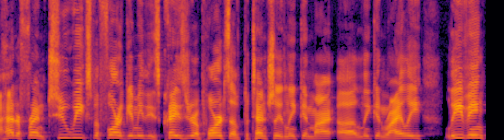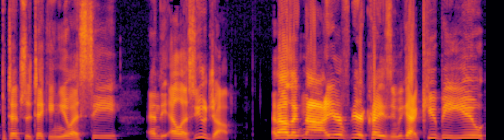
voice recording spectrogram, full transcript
I had a friend two weeks before give me these crazy reports of potentially Lincoln uh, Lincoln Riley leaving, potentially taking USC and the LSU job. And I was like, nah, you're you're crazy. We got QBU.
